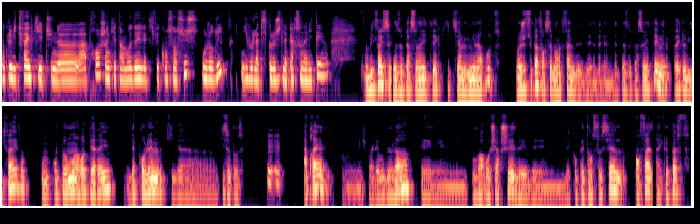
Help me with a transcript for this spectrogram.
Donc le Big Five qui est une euh, approche, hein, qui est un modèle qui fait consensus aujourd'hui au niveau de la psychologie de la personnalité. Hein. Le Big Five, c'est test de personnalité qui tient le mieux la route. Moi, je ne suis pas forcément un fan des, des, des, des, tests de personnalité, mais avec le Big Five, on, on peut au moins repérer des problèmes qui, euh, qui se posent. Mm -mm. Après, il faut aller au-delà et pouvoir rechercher des, des, des, compétences sociales en phase avec le poste.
